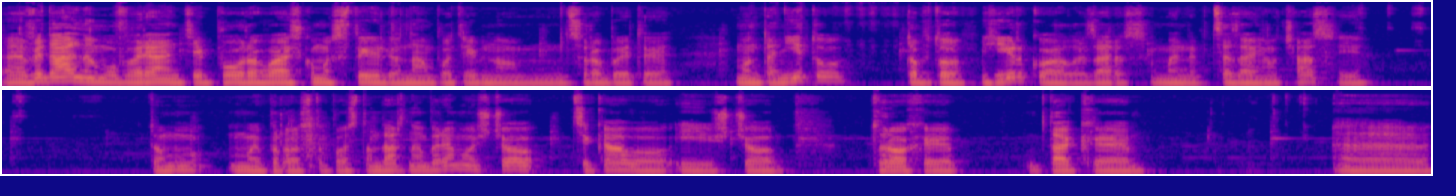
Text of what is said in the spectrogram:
Е, В ідеальному варіанті по уругвайському стилю нам потрібно зробити монтаніту, тобто гірку, але зараз у мене це зайняло час і тому ми просто по стандартно беремо, що цікаво і що трохи так е, е,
